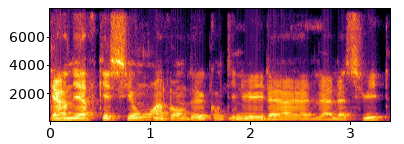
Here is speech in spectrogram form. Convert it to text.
Dernière question avant de continuer la, suite.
